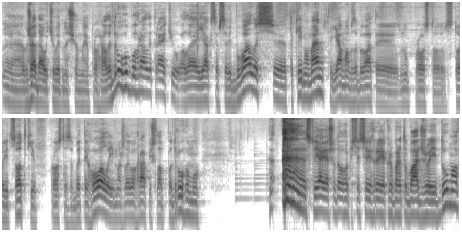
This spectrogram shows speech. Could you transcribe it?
Е, Вже да, очевидно, що ми програли другу, бо грали третю. Але як це все відбувалось? Такий момент я мав забивати ну просто 100%, просто забити гол, і можливо гра пішла б по-другому. Стояв я ще довго після цієї гри, як Роберто Баджо, і думав.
